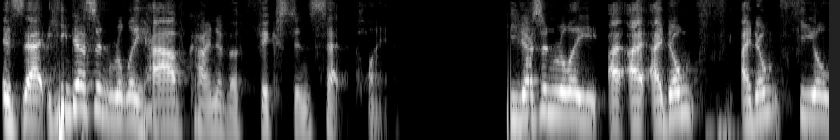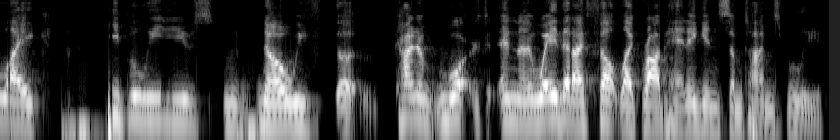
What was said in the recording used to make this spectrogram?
is that he doesn't really have kind of a fixed and set plan. He doesn't really. I I don't I don't feel like he believes. No, we've uh, kind of more in a way that I felt like Rob Hennigan sometimes believed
